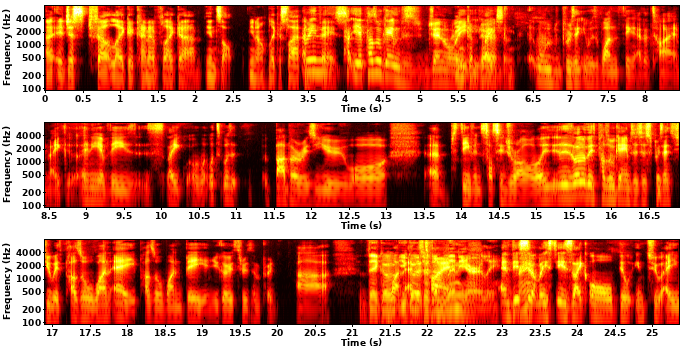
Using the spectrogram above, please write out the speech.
uh, it just felt like a kind of like a insult you know, like a slap I in mean, the face. Yeah, puzzle games generally in comparison like, will present you with one thing at a time. Like any of these, like what's was it? Baba is you or uh, Stephen's Sausage Roll. There's a lot of these puzzle games that just presents you with puzzle one A, puzzle one B, and you go through them. Uh, they go you go through time. them linearly and this right? at least is like all built into a,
